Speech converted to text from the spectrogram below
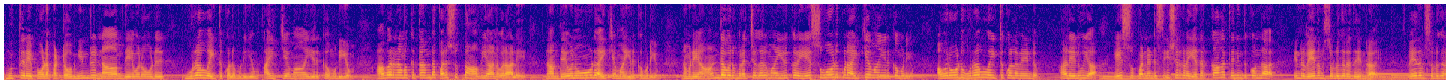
முத்திரை போடப்பட்டோம். இன்று நாம் தேவனோடு உறவு வைத்து கொள்ள முடியும் ஐக்கியமாய் இருக்க முடியும். அவர் நமக்கு தந்த பரிசுத்த ஆவியானவராலே நாம் தேவனோடு ஐக்கியமாய் இருக்க முடியும். நம்முடைய ஆண்டவரும் இரட்சகருமாய் இருக்கிற இயேசுவோடு கூட ஐக்கியமாய் இருக்க முடியும். அவரோடு உறவு வைத்து கொள்ள வேண்டும். ஹலே லூயா இயேசு பன்னெண்டு சீஷர்களை எதற்காக தெரிந்து கொண்டார் என்று வேதம் சொல்லுகிறது என்றால் வேதம் சொல்லுகிற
